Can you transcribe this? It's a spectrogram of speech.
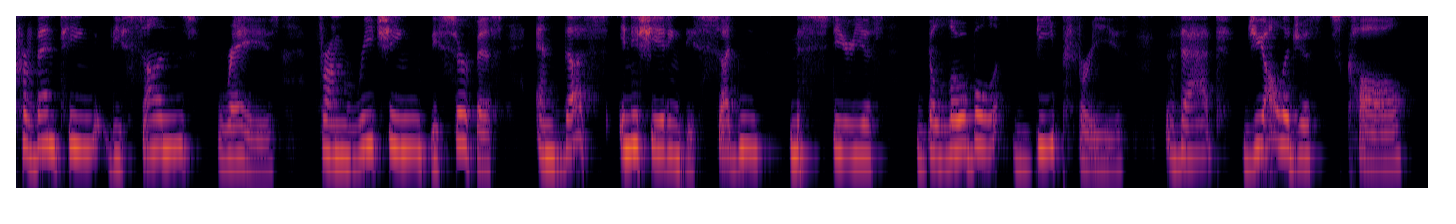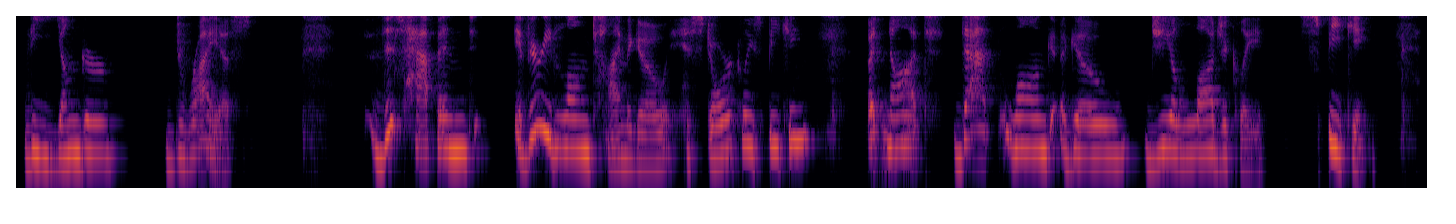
preventing the sun's rays from reaching the surface and thus initiating the sudden, mysterious, global deep freeze that geologists call the Younger Dryas. This happened a very long time ago, historically speaking, but not that long ago, geologically speaking.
